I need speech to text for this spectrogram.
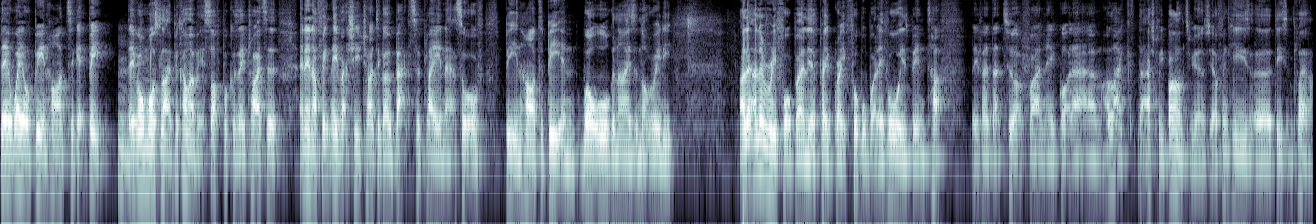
their way of being hard to get beat. They've almost like become a bit soft because they tried to, and then I think they've actually tried to go back to playing that sort of being hard to beat and well organised and not really. I, I never really thought Burnley have played great football, but they've always been tough. They've had that two up front. They've got that. Um, I like that Ashley Barnes to be honest. I think he's a decent player.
